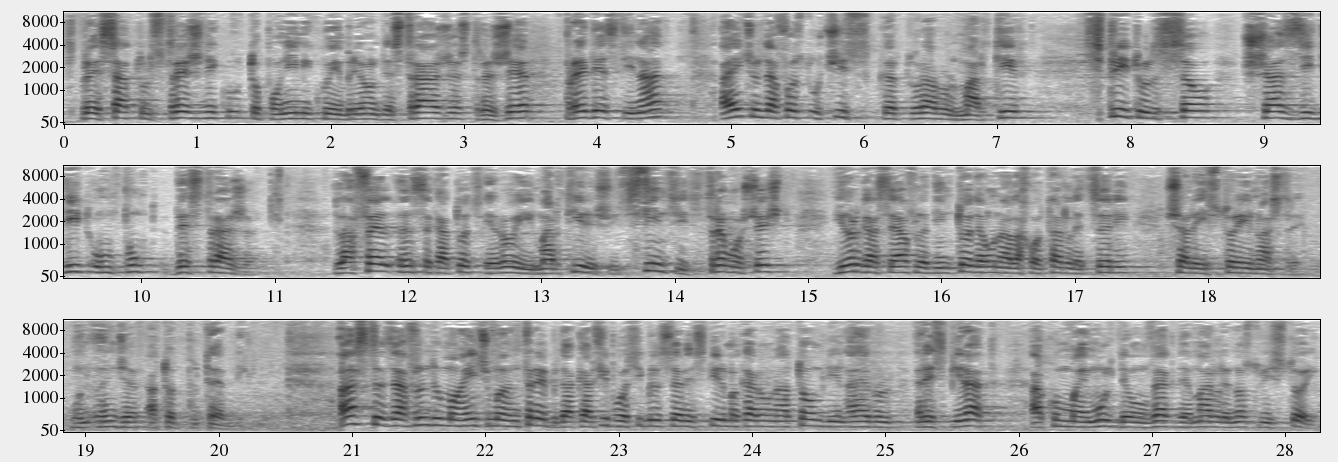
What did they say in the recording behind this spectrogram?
spre satul Strejnicu, toponimic cu embrionul de strajă, străjer, predestinat, aici unde a fost ucis cărturarul martir, spiritul său și-a zidit un punct de strajă. La fel însă ca toți eroii, martirii și sfinții strămoșești, Iorga se află din totdeauna la hotarele țării și ale istoriei noastre, un înger atotputernic. Astăzi, aflându-mă aici, mă întreb dacă ar fi posibil să respir măcar un atom din aerul respirat, acum mai mult de un veac de marele nostru istoric.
